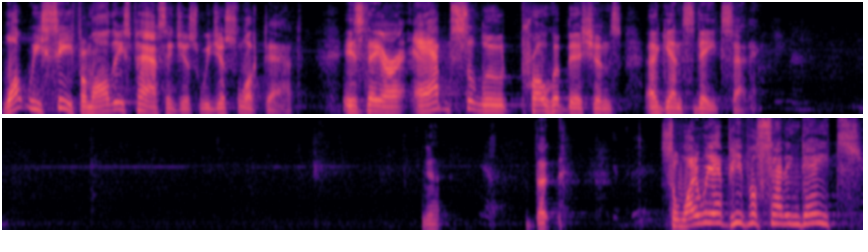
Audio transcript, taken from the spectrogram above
What we see from all these passages we just looked at is they are absolute prohibitions against date setting. Yeah. That, so why do we have people setting dates?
